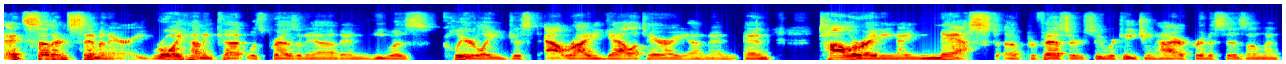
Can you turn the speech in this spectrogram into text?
at Southern Seminary, Roy Honeycutt was president, and he was clearly just outright egalitarian and and tolerating a nest of professors who were teaching higher criticism and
